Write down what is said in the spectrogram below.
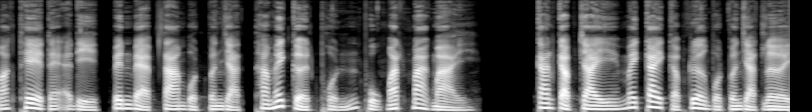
มักเทศในอดีตเป็นแบบตามบทบัญญัติทำให้เกิดผลผูกมัดมากมาย การกลับใจไม่ใกล้กับเรื่องบทบัญญัติเลย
